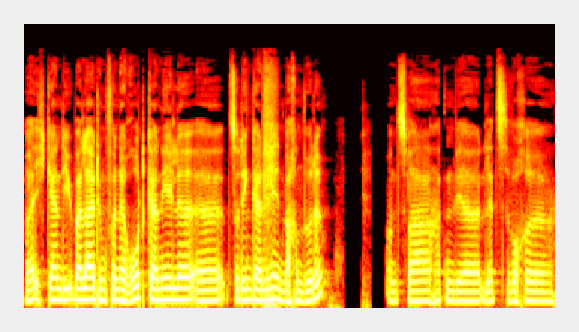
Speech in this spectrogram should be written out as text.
weil ich gerne die Überleitung von der Rotgarnele äh, zu den Garnelen machen würde. Und zwar hatten wir letzte Woche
